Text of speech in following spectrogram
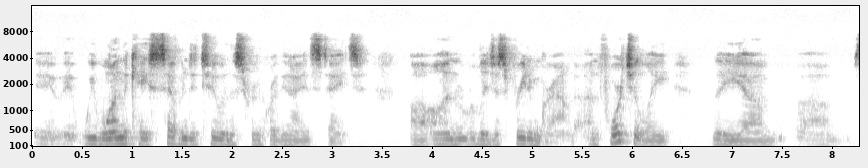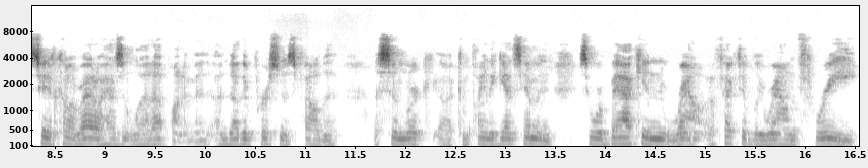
we won the case seven to two in the Supreme Court of the United States uh, on religious freedom ground. Unfortunately, the um, uh, state of Colorado hasn't let up on him. Another person has filed a, a similar uh, complaint against him, and so we're back in round, effectively round three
